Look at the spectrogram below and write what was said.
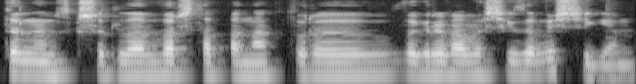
tylnym skrzydle Verstappena, który wygrywa wyścig za wyścigiem.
